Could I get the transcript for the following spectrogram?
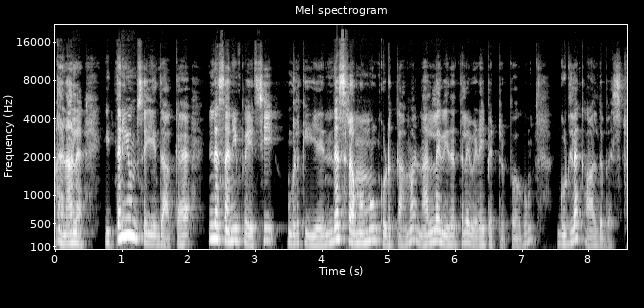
அதனால் இத்தனையும் செய்தாக்க இந்த சனி பயிற்சி உங்களுக்கு எந்த சிரமமும் கொடுக்காம நல்ல விதத்தில் விடைபெற்று போகும். Good luck all the best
